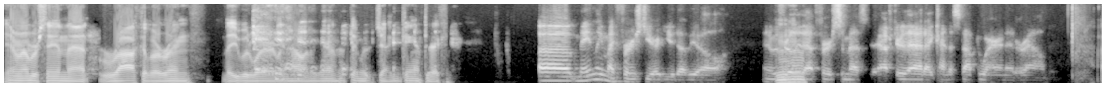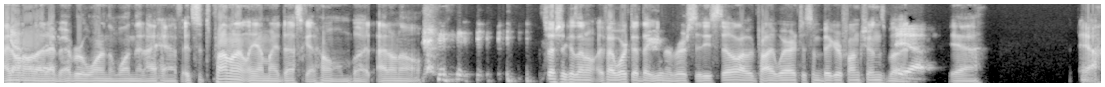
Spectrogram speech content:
Yeah, I remember seeing that rock of a ring that you would wear every now and again. That thing was gigantic. Uh, mainly my first year at UWL, and it was mm-hmm. really that first semester. After that, I kind of stopped wearing it around. I don't know that I've ever worn the one that I have. It's it's prominently on my desk at home, but I don't know. Especially because I don't. If I worked at that university still, I would probably wear it to some bigger functions. But yeah, yeah, yeah.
